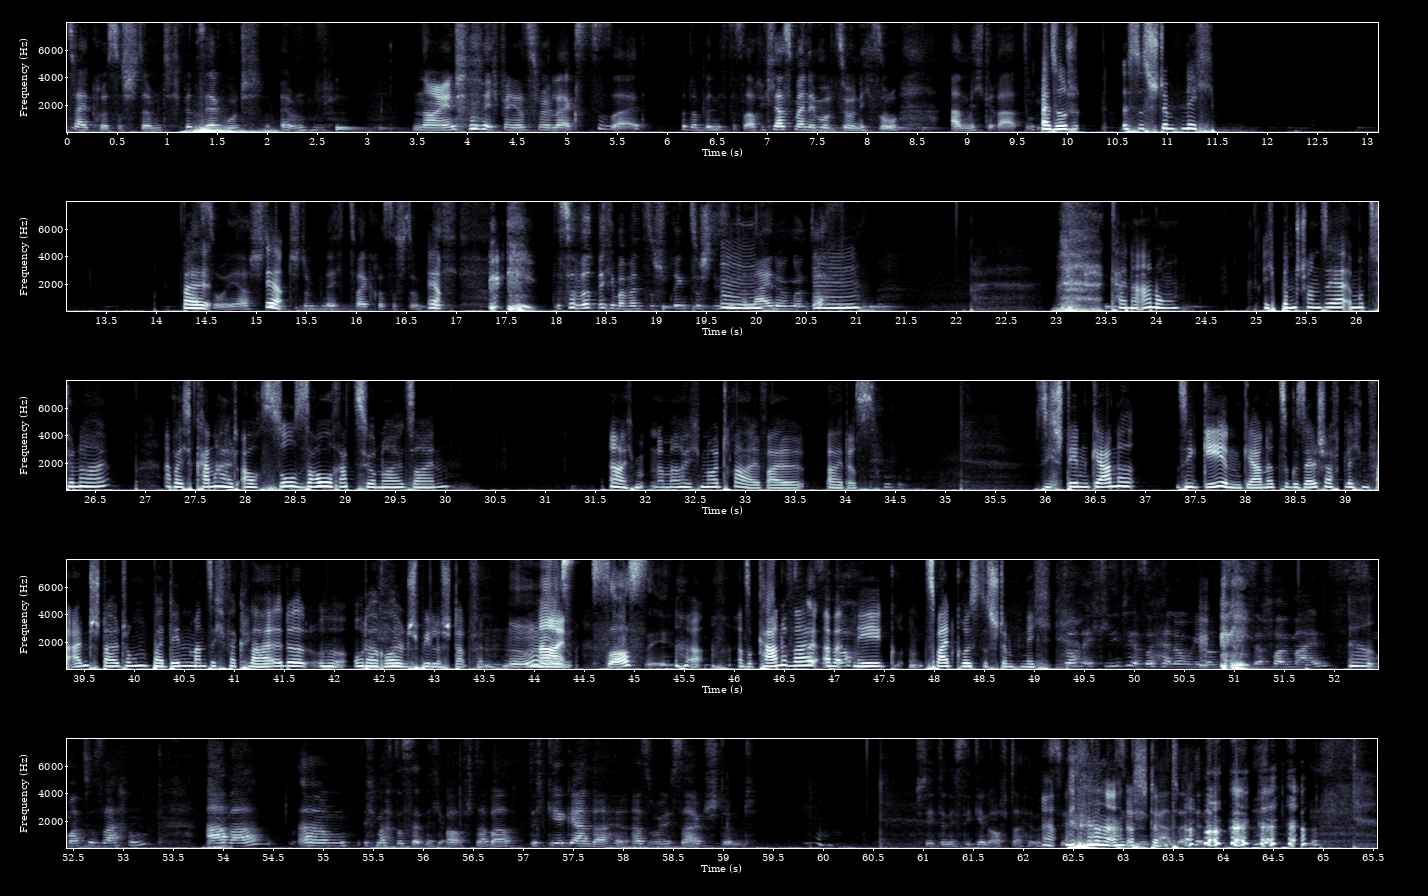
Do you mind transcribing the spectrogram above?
Zweitgrößtes stimmt. Ich bin sehr gut. Ähm, nein, ich bin jetzt relaxed zu sein. Und dann bin ich das auch. Ich lasse meine Emotionen nicht so an mich geraten. Also, es ist, stimmt nicht. Weil, Ach so, ja, stimmt, ja. stimmt nicht. Zweitgrößtes stimmt Ja. nicht. Das verwirrt mich immer, wenn es so springt zwischen diesen Mhm. Verneinungen und dann. mm, keine Ahnung. Ich bin schon sehr emotional, aber ich kann halt auch so sau rational sein. Ja, ich, dann mache ich neutral, weil beides. Sie stehen gerne Sie gehen gerne zu gesellschaftlichen Veranstaltungen, bei denen man sich verkleidet äh, oder Rollenspiele stattfinden. Mm, Nein. Saucy. Also Karneval, Also aber doch. nee, gr- zweitgrößtes stimmt nicht. Doch, ich liebe ja so Halloween und so, ist ja voll meins. Ja. So Motto-Sachen. Aber ähm, ich mache das halt nicht oft. Aber ich gehe gern dahin. Also würde ich sagen, stimmt. Steht ja nicht, sie gehen oft dahin. Ja, Sie- sie das stimmt.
